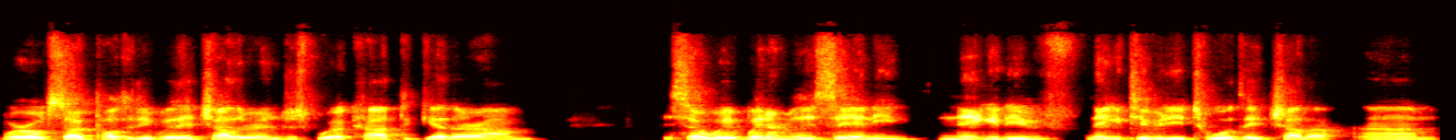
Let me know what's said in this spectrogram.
we're all so positive with each other and just work hard together. Um, so we, we don't really see any negative negativity towards each other. Um,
